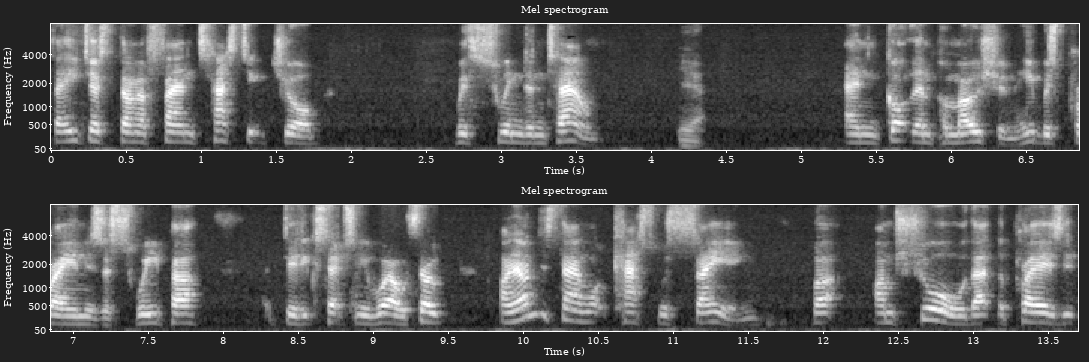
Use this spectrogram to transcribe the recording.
that he just done a fantastic job with Swindon Town. Yeah. And got them promotion. He was playing as a sweeper, did exceptionally well. So I understand what Cass was saying, but I'm sure that the players at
